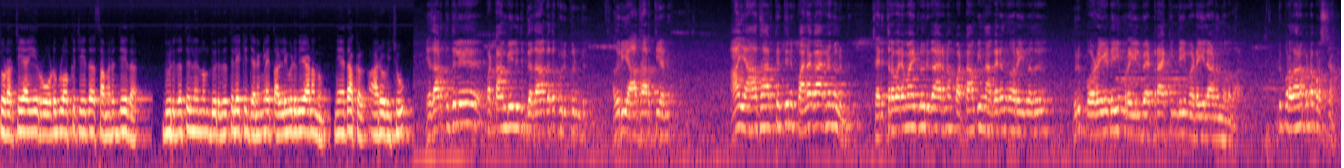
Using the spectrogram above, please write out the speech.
തുടർച്ചയായി റോഡ് ബ്ലോക്ക് ചെയ്ത് സമരം ചെയ്ത് ദുരിതത്തിൽ നിന്നും ദുരിതത്തിലേക്ക് ജനങ്ങളെ തള്ളിവിടുകയാണെന്നും നേതാക്കൾ ആരോപിച്ചു. യഥാർത്ഥത്തിൽ പട്ടാമ്പിയിൽ ഇത് ഗതാഗത കുരുക്കുണ്ട് അതൊരു യാഥാർത്ഥ്യമാണ്. ആ യാഥാർത്ഥ്യത്തിന് പല കാരണങ്ങളുണ്ട്. ചരിത്രപരമായിട്ടുള്ള ഒരു കാരണം പട്ടാമ്പി നഗരം എന്ന് പറയുന്നത് ഒരു പുഴയുടെയും റെയിൽവേ ട്രാക്കിന്റെയും ഇടയിലാണെന്നുള്ളതാണ്. ഒരു പ്രധാനപ്പെട്ട പ്രശ്നമാണ്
